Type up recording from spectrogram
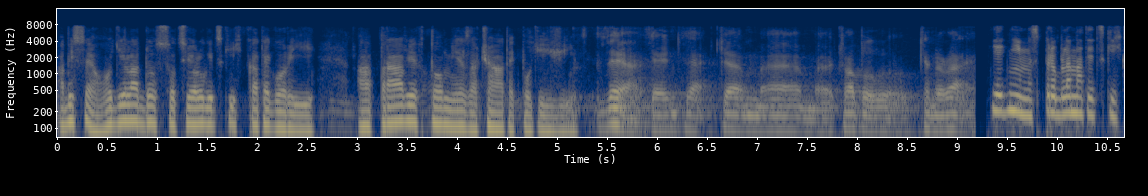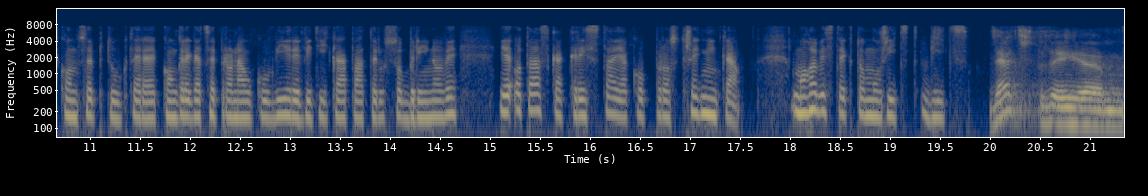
aby se hodila do sociologických kategorií. A právě v tom je začátek potíží. Jedním z problematických konceptů, které Kongregace pro nauku víry vytýká Páteru Sobrínovi, je otázka Krista jako prostředníka. Mohl byste k tomu říct víc? Um,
